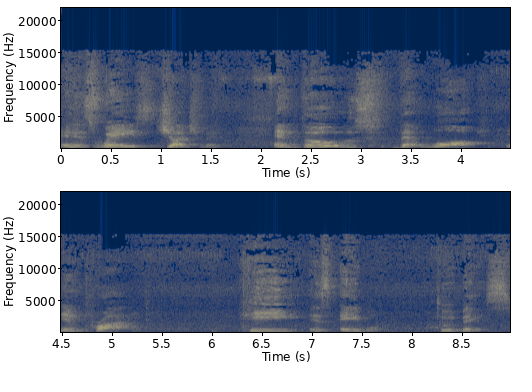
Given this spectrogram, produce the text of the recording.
and his ways judgment, and those that walk in pride, he is able to abase.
